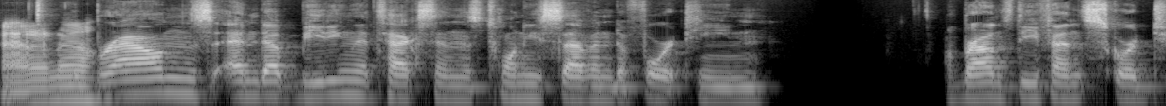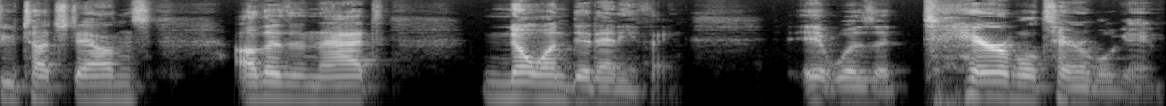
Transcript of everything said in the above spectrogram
I don't the know. Browns end up beating the Texans twenty-seven to fourteen. The Browns defense scored two touchdowns. Other than that, no one did anything. It was a terrible, terrible game.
